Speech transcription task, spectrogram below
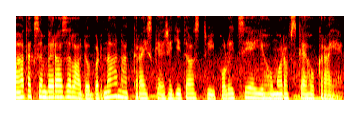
A tak jsem vyrazila do Brna na krajské ředitelství policie Jihomoravského kraje.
